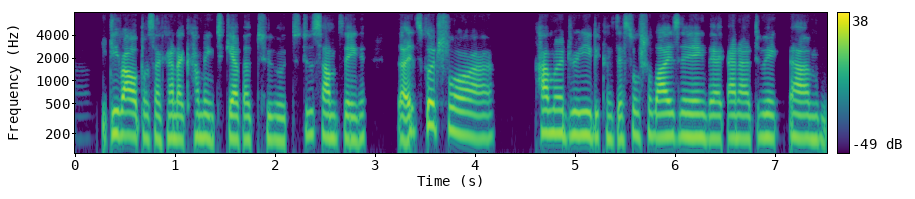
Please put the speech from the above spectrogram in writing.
uh, developers are kind of coming together to to do something. It's good for camaraderie because they're socializing. They're kind of doing, um,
